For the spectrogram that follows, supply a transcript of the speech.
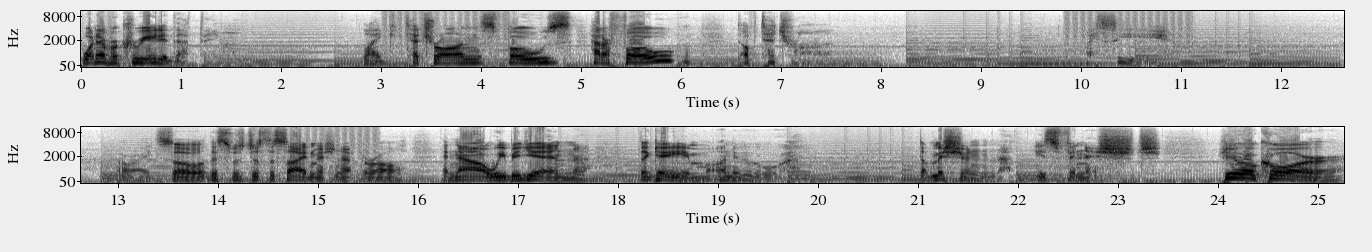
whatever created that thing. Like Tetron's foes had a foe of Tetron. I see. Alright, so this was just a side mission after all. And now we begin the game anew. The mission is finished. Hero Core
